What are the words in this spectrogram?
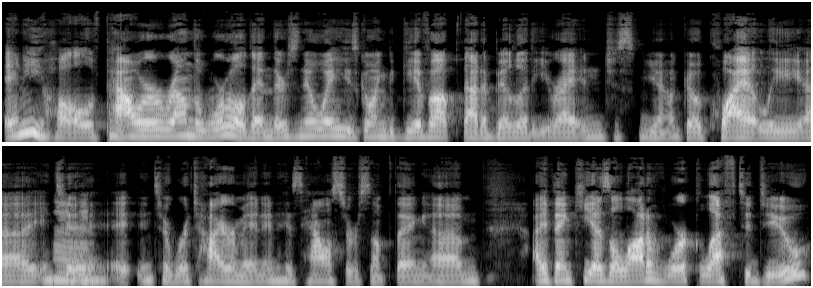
any hall of power around the world and there's no way he's going to give up that ability right and just you know go quietly uh, into mm. into retirement in his house or something um, i think he has a lot of work left to do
